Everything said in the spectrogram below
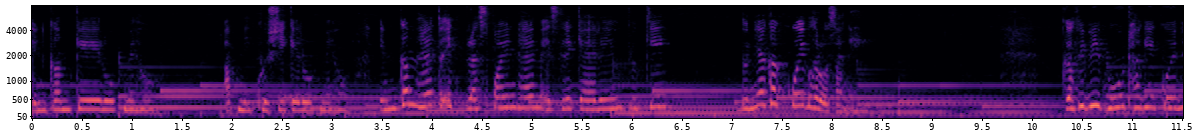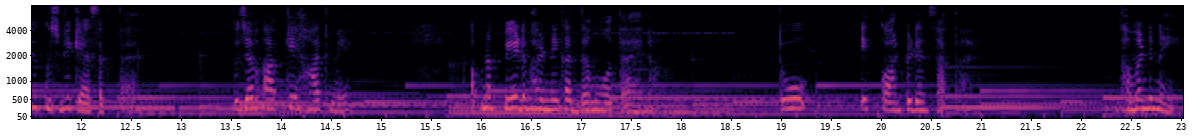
इनकम के रूप में हो, अपनी खुशी के रूप में हो। इनकम है तो एक प्लस पॉइंट है, मैं इसलिए कह रही हूँ क्योंकि दुनिया का कोई भरोसा नहीं। कभी भी मुँह उठा के कोई भी कुछ भी कह सकता है। तो जब आपके हाथ में अपना पेट भरने का दम होता है ना तो एक कॉन्फिडेंस आता है। घमंड नहीं।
